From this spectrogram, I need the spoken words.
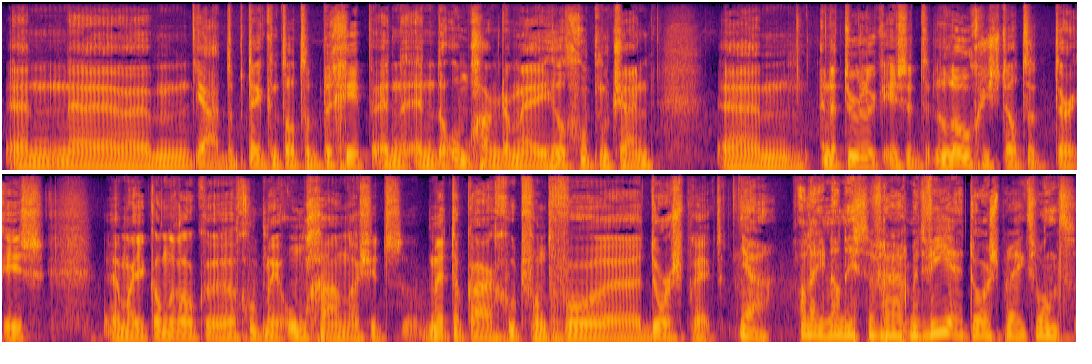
En ehm, ja, dat betekent dat het begrip en, en de omgang daarmee heel goed moet zijn. Ehm, en natuurlijk is het logisch dat het er is. eh, maar je kan er ook eh, goed mee omgaan als je het met elkaar goed van tevoren eh, doorspreekt. Ja, alleen dan is de vraag met wie je het doorspreekt. Want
